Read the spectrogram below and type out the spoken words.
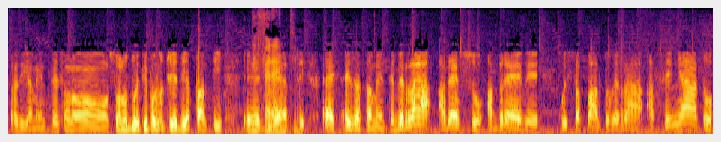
praticamente sono, sono, due tipologie di appalti eh, diversi. Eh, esattamente, verrà adesso a breve questo appalto verrà assegnato.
